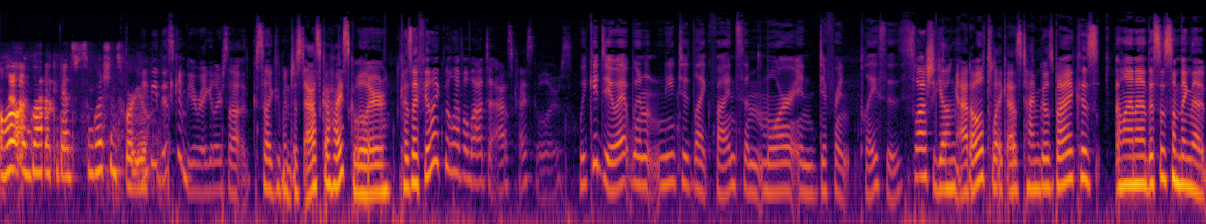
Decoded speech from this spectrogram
Well, I'm glad I could answer some questions for you. Maybe this can be a regular so- segment. Just ask a high schooler because I feel like we'll have a lot to ask high schoolers We could do it. We need to like find some more in different places. slash young adult. Like as time goes by, because Alana, this is something that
